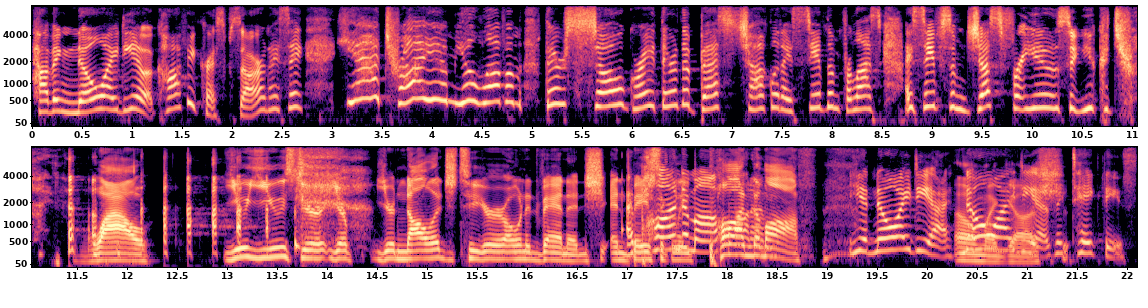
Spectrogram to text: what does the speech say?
having no idea what coffee crisps are. And I say, Yeah, try them. You'll love them. They're so great. They're the best chocolate. I saved them for last. I saved some just for you so you could try them. Wow. you used your your your knowledge to your own advantage and I pawned basically them off pawned them him. off. He had no idea. Oh no idea. Like, Take these.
